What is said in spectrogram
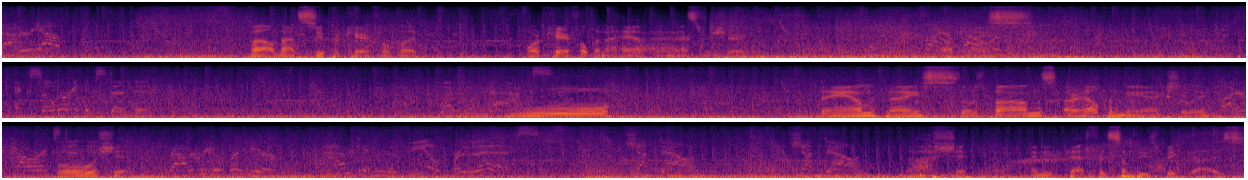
Battery up. Well, not super careful, but more careful than I have been, that's for sure. Oh, nice. Accelerate extended. Ooh. Bam, nice. Those bombs are helping me, actually. Oh, shit. Battery over here. I'm getting the feel for this. Shut down. Shut down. Oh, shit. I need that for some of these big guys.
